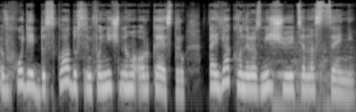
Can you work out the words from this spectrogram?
входять до складу симфонічного оркестру та як вони розміщуються на сцені.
